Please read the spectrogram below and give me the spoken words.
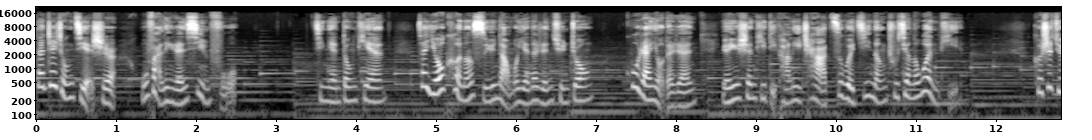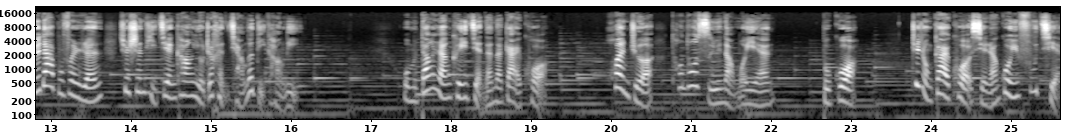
但这种解释无法令人信服。今年冬天，在有可能死于脑膜炎的人群中，固然有的人源于身体抵抗力差、自卫机能出现了问题，可是绝大部分人却身体健康，有着很强的抵抗力。我们当然可以简单的概括。患者通通死于脑膜炎，不过，这种概括显然过于肤浅。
